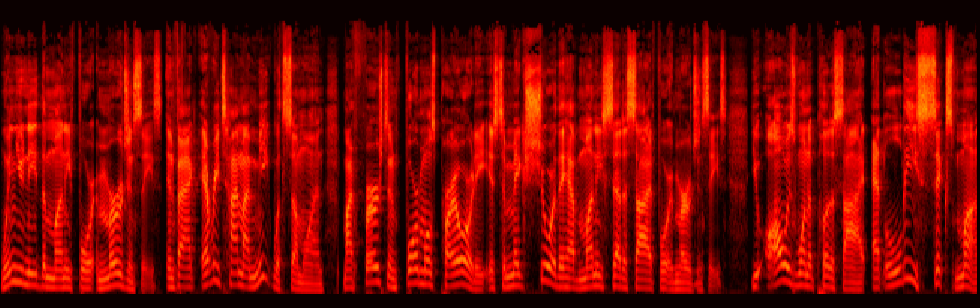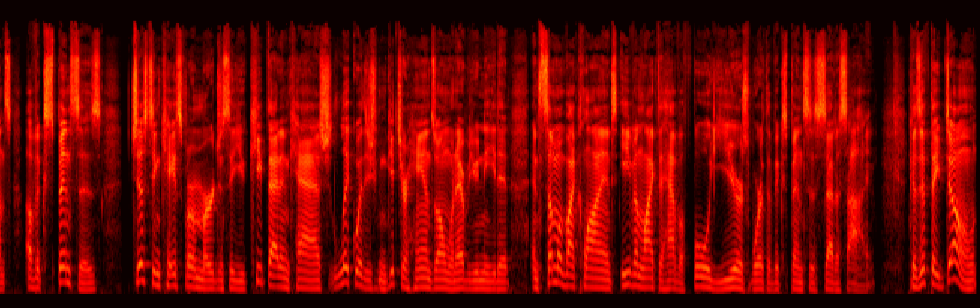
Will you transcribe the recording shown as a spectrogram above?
when you need the money for emergencies. In fact, every time I meet with someone, my first and foremost priority is to make sure they have money set aside for emergencies. You always want to put aside at least six months of expenses just in case for emergency. You keep that in cash, liquid that you can get your hands on whenever you need it. And some of my clients even like to have a full year's worth of expenses set aside. Because if they don't,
